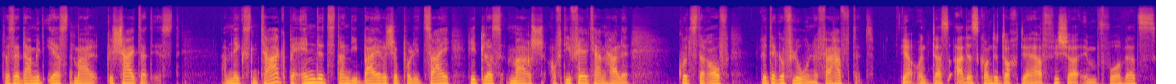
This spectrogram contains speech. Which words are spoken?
dass er damit erstmal gescheitert ist. Am nächsten Tag beendet dann die bayerische Polizei Hitlers Marsch auf die Feldherrnhalle. Kurz darauf wird der Geflohene verhaftet. Ja, und das alles konnte doch der Herr Fischer im Vorwärts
